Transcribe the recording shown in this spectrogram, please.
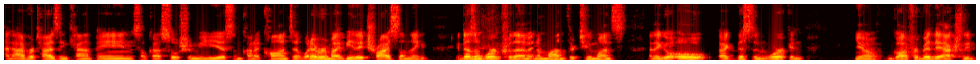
an advertising campaign some kind of social media some kind of content whatever it might be they try something. It doesn't work for them in a month or two months and they go oh like this didn't work and you know god forbid they actually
